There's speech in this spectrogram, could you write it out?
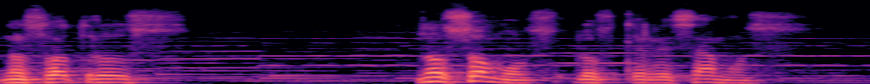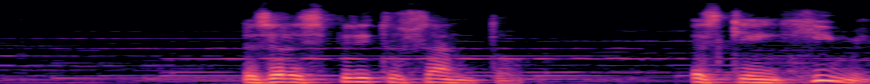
Nosotros no somos los que rezamos, es el Espíritu Santo, es quien gime,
